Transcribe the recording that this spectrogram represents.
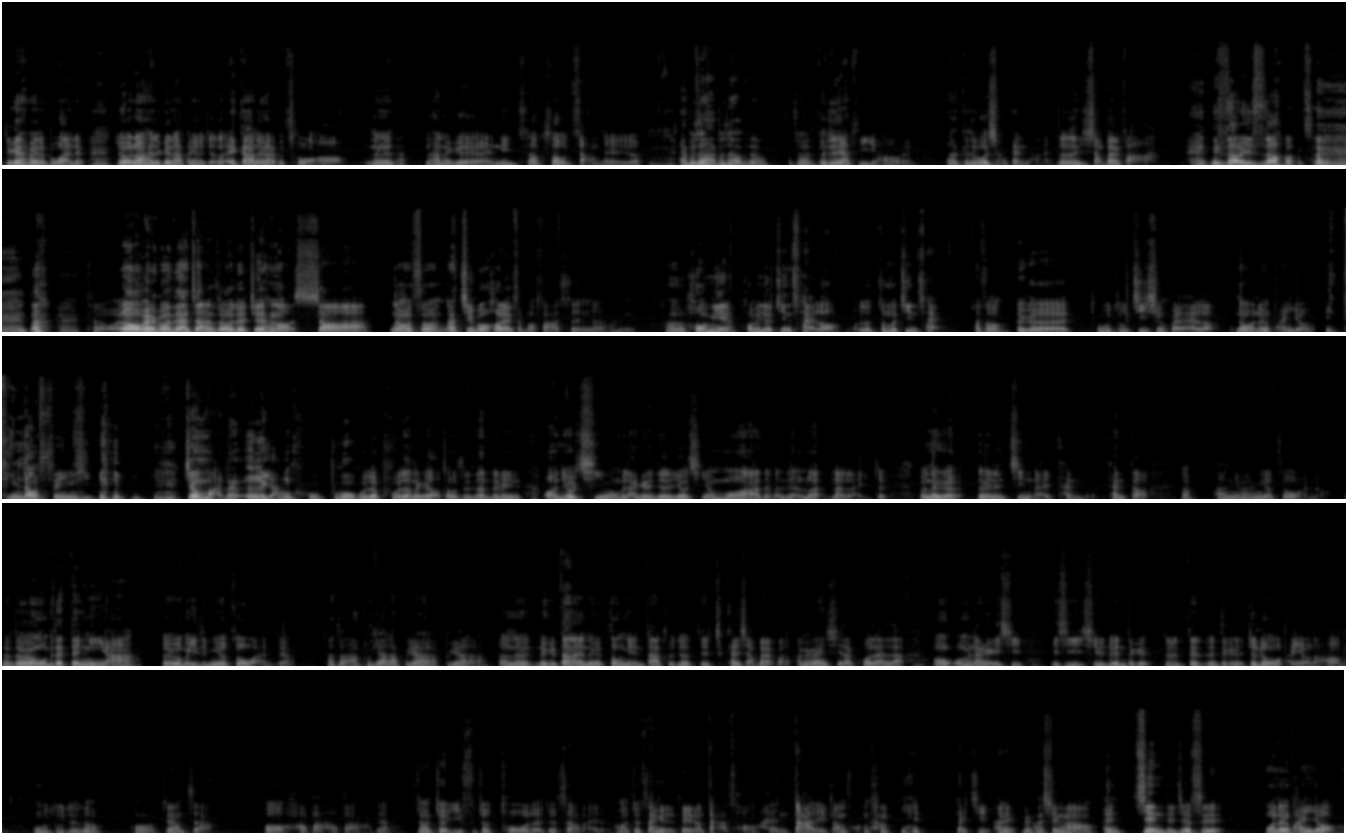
就跟他朋友不玩了。就然后他就跟他朋友讲说，哎、刚刚那个还不错哈，那个他他那个年纪稍稍长那个就说还不错，还不错，还不错。我说可是人家是一号哎，他说可是我想干他呀，我说那你想办法、啊。你知道意思哦？那他，然后我朋友跟我这样讲的时候，我就觉得很好笑啊。那我说，那结果后来怎么发生呢？他说后面后面就精彩咯。我说怎么精彩？他说那个屋主寄信回来了，那我那个朋友一听到声音，就马上恶羊呼呼呼的扑到那个老头身上，这边哦又亲我们两个人就是又亲又摸啊，怎么的乱乱来一顿。然后那个那个人进来看看到说啊你们还没有做完哦，那因为我们在等你啊，所以我们一直没有做完这样。他说啊，不要了，不要了，不要了。然后那那个当然那个中年大叔就就开始想办法了啊，没关系了，过来了，我我们两个一起一起去轮这个轮这轮这个人，就轮我朋友了哈。屋主就说哦，这样子啊，哦，好吧，好吧，这样，然后就衣服就脱了，就上来了，然后就三个人在一张大床，很大的一张床上面待机，啊，那没发现啊，很贱的就是我那个朋友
